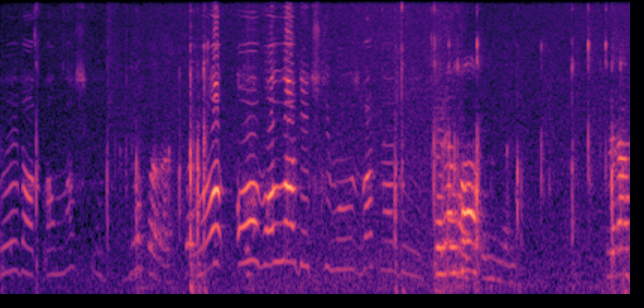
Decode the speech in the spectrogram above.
Buraya da atlanmaz ki. Yok valla. Bak Hop! Oh vallahi geçtim Oğuz bak neredeyim. Kerem yanında. Kerem.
